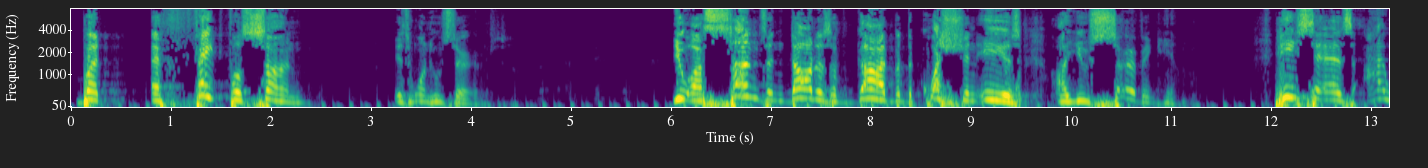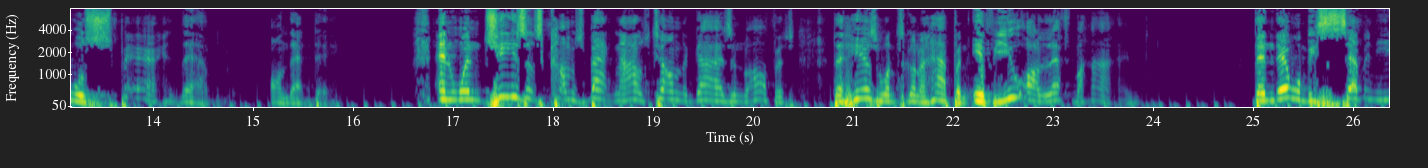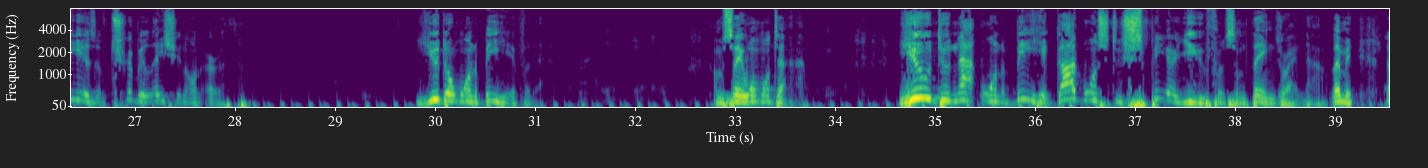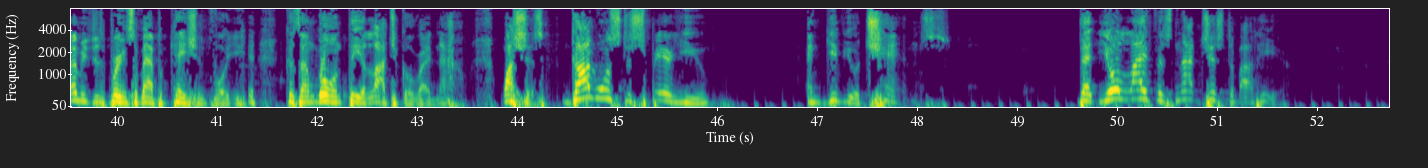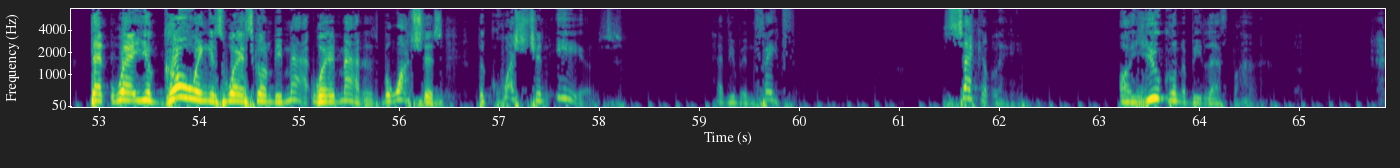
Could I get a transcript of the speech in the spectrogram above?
but a faithful son is one who serves. You are sons and daughters of God, but the question is, are you serving him? He says, I will spare them on that day. And when Jesus comes back, now I was telling the guys in the office that here's what's going to happen. If you are left behind, then there will be seven years of tribulation on earth. You don't want to be here for that. I'm going to say it one more time. You do not want to be here. God wants to spare you from some things right now. Let me let me just bring some application for you because I'm going theological right now. Watch this. God wants to spare you and give you a chance that your life is not just about here. That where you're going is where it's going to be mat- where it matters. But watch this. The question is, have you been faithful? Secondly, are you going to be left behind?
